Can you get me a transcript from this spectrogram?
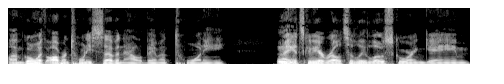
I'm going with Auburn 27, Alabama 20. Mm. I think it's going to be a relatively low scoring game,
